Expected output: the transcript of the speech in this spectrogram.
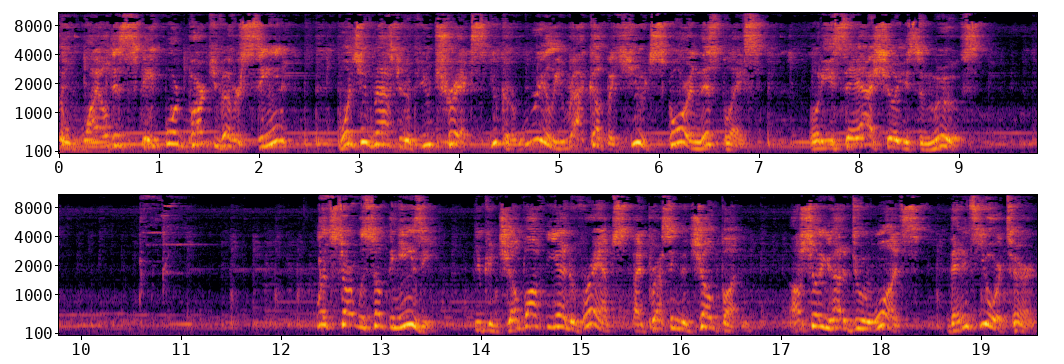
wildest skateboard park you've ever seen? Once you've mastered a few tricks, you could really rack up a huge score in this place. What do you say I show you some moves? Let's start with something easy. You can jump off the end of ramps by pressing the jump button. I'll show you how to do it once, then it's your turn.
